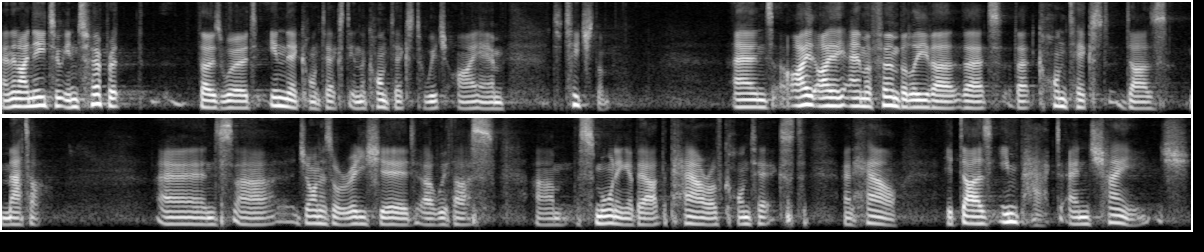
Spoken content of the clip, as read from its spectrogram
and then I need to interpret those words in their context, in the context to which I am to teach them. And I, I am a firm believer that, that context does matter. And uh, John has already shared uh, with us um, this morning about the power of context and how it does impact and change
